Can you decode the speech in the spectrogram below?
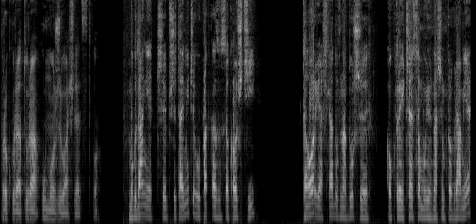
Prokuratura umorzyła śledztwo. Bogdanie, czy przy tajemniczych upadkach z wysokości teoria śladów na duszy, o której często mówię w naszym programie,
